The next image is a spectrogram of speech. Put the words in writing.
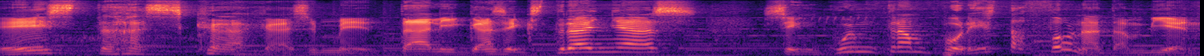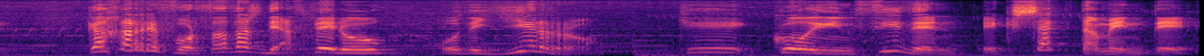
estas cajas metálicas extrañas se encuentran por esta zona también. Cajas reforzadas de acero o de hierro, que coinciden exactamente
